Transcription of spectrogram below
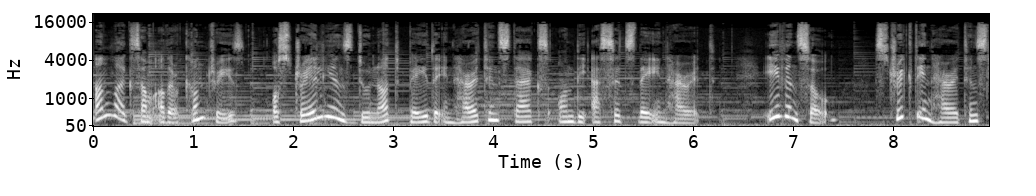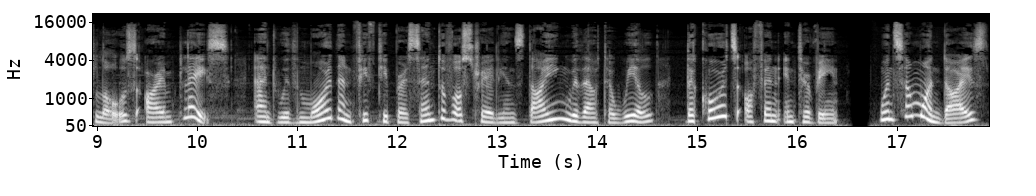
Unlike some other countries, Australians do not pay the inheritance tax on the assets they inherit. Even so, strict inheritance laws are in place, and with more than 50% of Australians dying without a will, the courts often intervene. When someone dies,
